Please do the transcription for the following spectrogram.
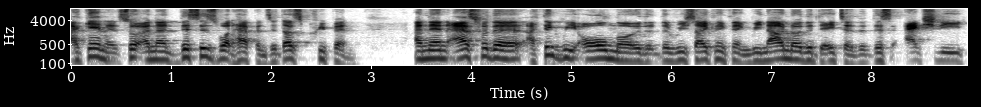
again? So and uh, this is what happens. It does creep in. And then as for the, I think we all know that the recycling thing. We now know the data that this actually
